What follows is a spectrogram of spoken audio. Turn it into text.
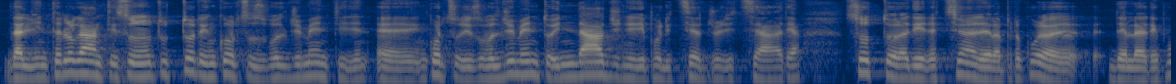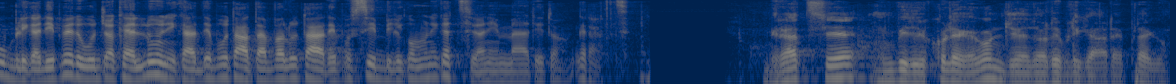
dagli interroganti, sono tuttora in corso, eh, in corso, di svolgimento indagini di polizia giudiziaria sotto la direzione della Procura della Repubblica di Perugia, che è l'unica deputata a valutare possibili comunicazioni in merito. Grazie. Grazie. Invito il collega Congedo a replicare. Prego.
